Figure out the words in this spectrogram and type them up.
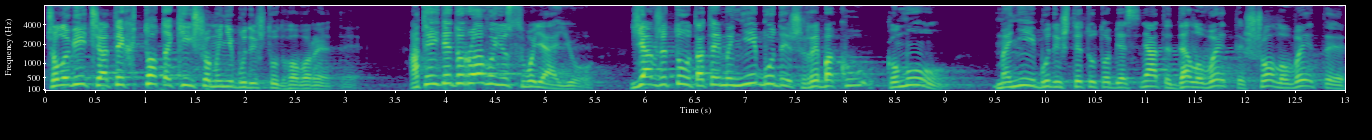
Чоловіче, а ти хто такий, що мені будеш тут говорити? А ти йди дорогою своєю. Я вже тут, а ти мені будеш рибаку. Кому? Мені будеш ти тут об'ясняти, де ловити, що ловити.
